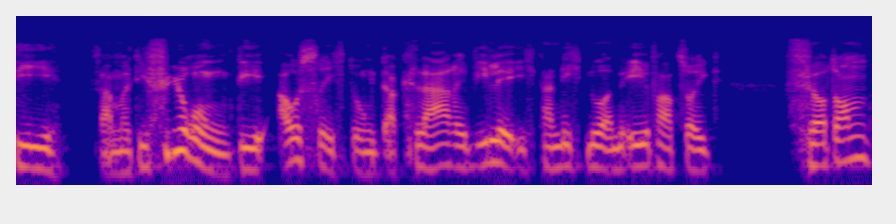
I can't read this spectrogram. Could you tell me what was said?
die, sagen wir, die Führung, die Ausrichtung, der klare Wille, ich kann nicht nur ein E-Fahrzeug fördern,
